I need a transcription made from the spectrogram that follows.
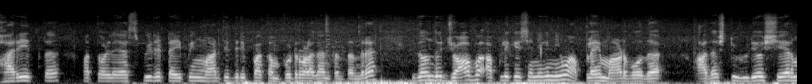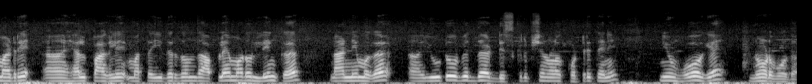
ಭಾರಿ ಇತ್ತು ಮತ್ತು ಒಳ್ಳೆಯ ಸ್ಪೀಡ್ ಟೈಪಿಂಗ್ ಮಾಡ್ತಿದ್ರಿಪ್ಪ ಕಂಪ್ಯೂಟರ್ ಒಳಗೆ ಅಂತಂತಂದ್ರೆ, ಇದೊಂದು ಜಾಬ್ ಅಪ್ಲಿಕೇಶನಿಗೆ ನೀವು ಅಪ್ಲೈ ಮಾಡ್ಬೋದು. ಆದಷ್ಟು ವಿಡಿಯೋ ಶೇರ್ ಮಾಡಿರಿ ಹೆಲ್ಪ್ ಆಗಲಿ. ಮತ್ತು ಇದರದೊಂದು ಅಪ್ಲೈ ಮಾಡೋ ಲಿಂಕ್ ನಾನು ನಿಮಗೆ ಯೂಟ್ಯೂಬಿದ್ದ ಡಿಸ್ಕ್ರಿಪ್ಷನ್ ಒಳಗೆ ಕೊಟ್ಟಿರ್ತೀನಿ. ನೀವು ಹೋಗಿ ನೋಡ್ಬೋದು.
